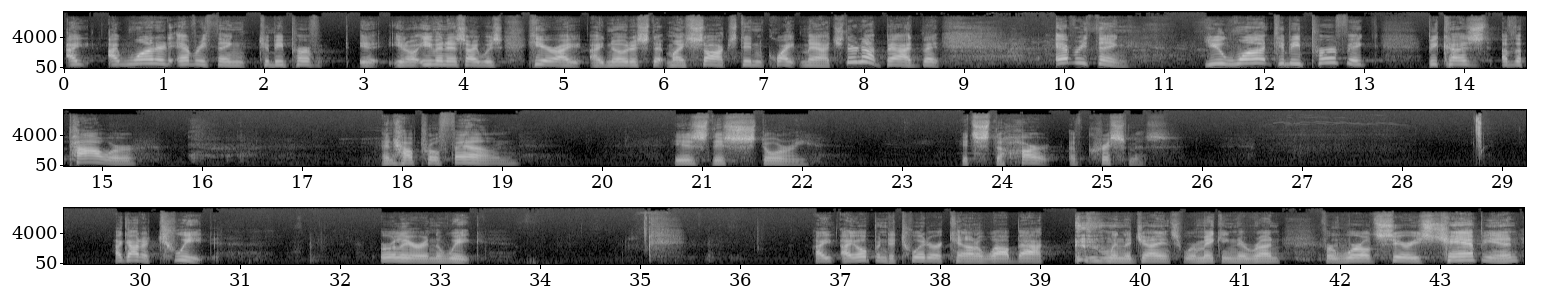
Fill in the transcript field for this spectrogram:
I, I wanted everything to be perfect. You know, even as I was here, I, I noticed that my socks didn't quite match. They're not bad, but everything you want to be perfect because of the power and how profound is this story. It's the heart of Christmas. I got a tweet earlier in the week. I, I opened a Twitter account a while back when the Giants were making their run for World Series champion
